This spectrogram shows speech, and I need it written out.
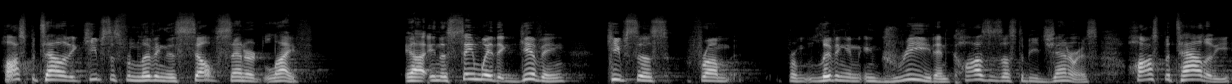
Hospitality keeps us from living this self centered life. Uh, in the same way that giving keeps us from, from living in, in greed and causes us to be generous, hospitality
